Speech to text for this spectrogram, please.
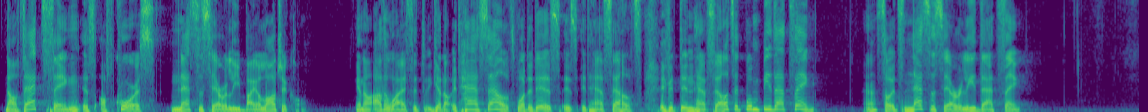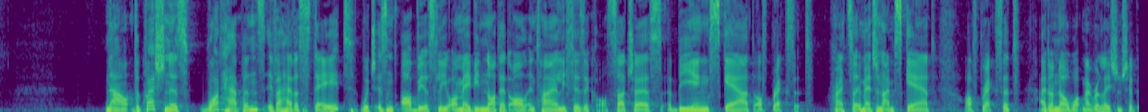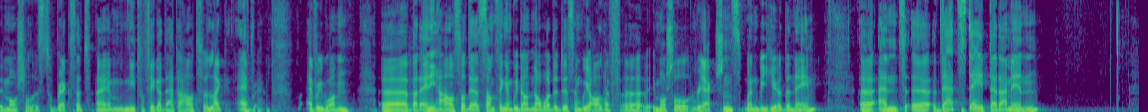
Now, that thing is, of course, necessarily biological. You know, otherwise, it, you know, it has cells. What it is, is it has cells. If it didn't have cells, it wouldn't be that thing. Yeah? So it's necessarily that thing. Now, the question is what happens if I have a state which isn't obviously or maybe not at all entirely physical, such as being scared of Brexit? right? So imagine I'm scared of Brexit. I don't know what my relationship emotional is to Brexit. I need to figure that out, like every, everyone. Uh, but anyhow, so there's something and we don't know what it is, and we all have uh, emotional reactions when we hear the name. Uh, and uh, that state that I'm in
